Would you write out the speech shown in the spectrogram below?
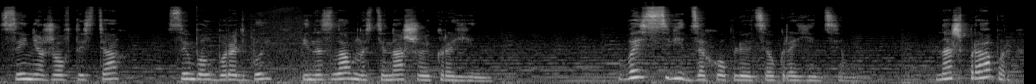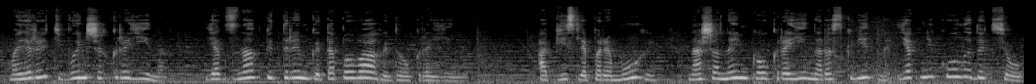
Синьо-жовтий стяг символ боротьби і незламності нашої країни. Весь світ захоплюється українцями. Наш прапор майорить в інших країнах як знак підтримки та поваги до України. А після перемоги наша ненька Україна розквітне як ніколи до цього.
